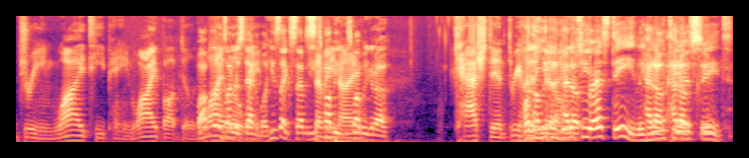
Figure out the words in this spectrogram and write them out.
Dream? Why T Pain? Why Bob Dylan? Bob Dylan's understandable. Wayne? He's like 70. He's probably, he's probably gonna. cashed in three hundred. But then you can million. give it to your estate. Like head give up- it to head your estate.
